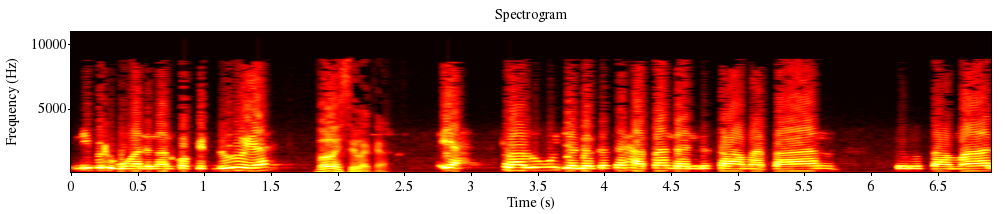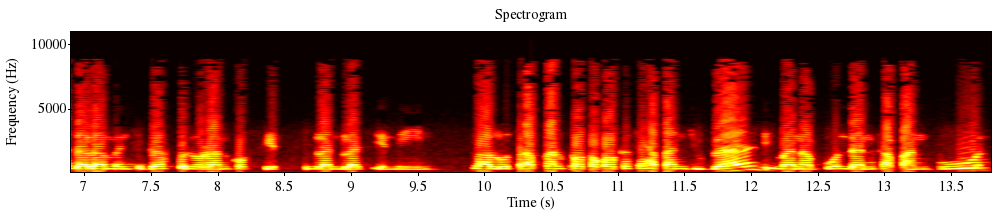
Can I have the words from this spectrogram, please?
ini berhubungan dengan COVID dulu ya. Boleh silakan. Ya, selalu jaga kesehatan dan keselamatan, terutama dalam mencegah penurunan COVID-19 ini. selalu terapkan protokol kesehatan juga di mana pun dan kapan pun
